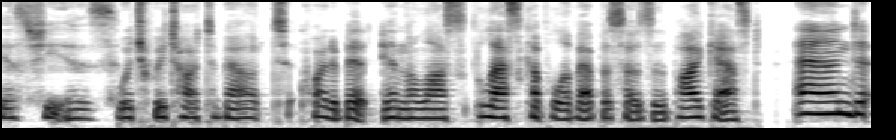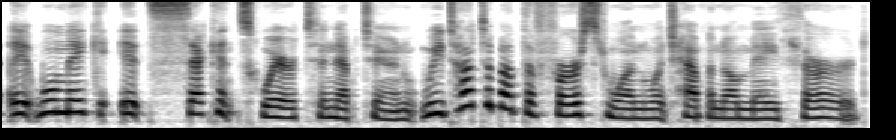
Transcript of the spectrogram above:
Yes, she is. which we talked about quite a bit in the last, last couple of episodes of the podcast. And it will make its second square to Neptune. We talked about the first one, which happened on May 3rd.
